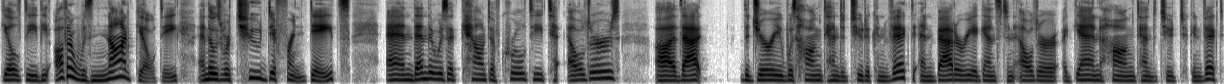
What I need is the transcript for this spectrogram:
guilty. The other was not guilty. And those were two different dates. And then there was a count of cruelty to elders. Uh, that the jury was hung 10 to 2 to convict, and battery against an elder again hung 10 to 2 to convict.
